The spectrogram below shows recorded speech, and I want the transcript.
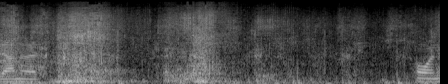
Belanı versin. Oh no.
